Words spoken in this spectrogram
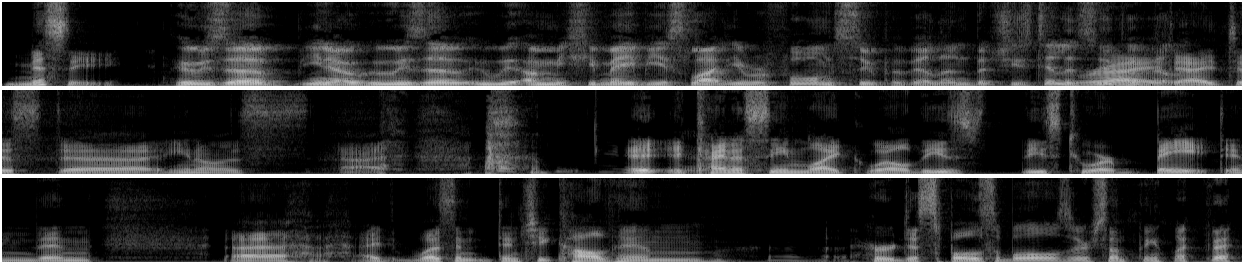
Missy. Who's a you know who is a who, I mean she may be a slightly reformed supervillain, but she's still a Right. supervillain. I just, uh, you know, it's, uh, it, it kind of seemed like, well, these these two are bait, and then uh, I wasn't. Didn't she call him her disposables or something like that?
